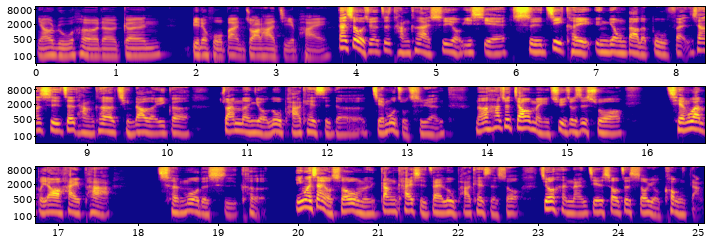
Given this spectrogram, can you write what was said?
你要如何的跟别的伙伴抓他的节拍。但是我觉得这堂课还是有一些实际可以运用到的部分，像是这堂课请到了一个专门有录 podcast 的节目主持人，然后他就教我们一句，就是说千万不要害怕沉默的时刻。因为像有时候我们刚开始在录 podcast 的时候，就很难接受这时候有空档，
